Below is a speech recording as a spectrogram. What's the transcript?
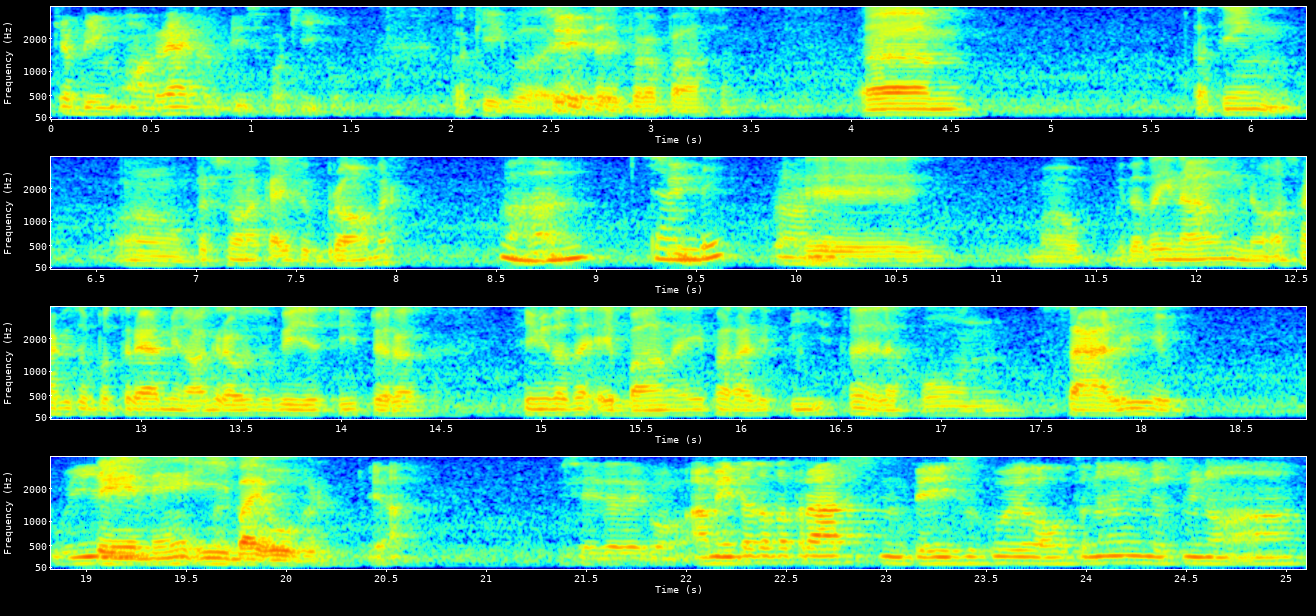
que é bem on record bis para Kiko. Para aqui, Sim. esse aí para passa. Um, tá tem um persona que é Bromer. Aham. Também. Também. Eh, mau, ang sakit sa portrait, mino, agrava sa video si, pero Se me dá a banda aí parar de pista, ela com sale, Oui, Tene e vai é over. Ja. Sei da com a meta da para trás no peso com o auto não, então não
